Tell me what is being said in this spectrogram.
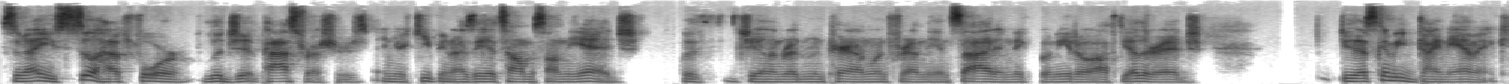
So now you still have four legit pass rushers and you're keeping Isaiah Thomas on the edge with Jalen Redmond, Perrion Winfrey on the inside and Nik Bonitto off the other edge. Dude, that's going to be dynamic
